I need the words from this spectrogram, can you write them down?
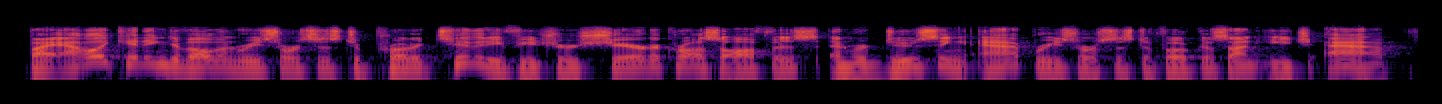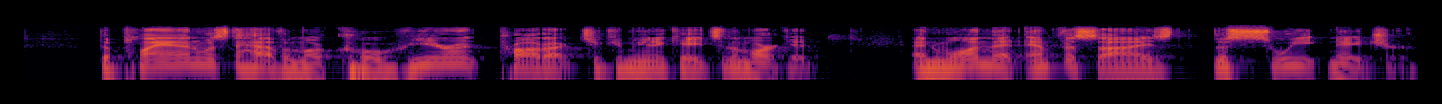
By allocating development resources to productivity features shared across Office and reducing app resources to focus on each app, the plan was to have a more coherent product to communicate to the market and one that emphasized the sweet nature.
